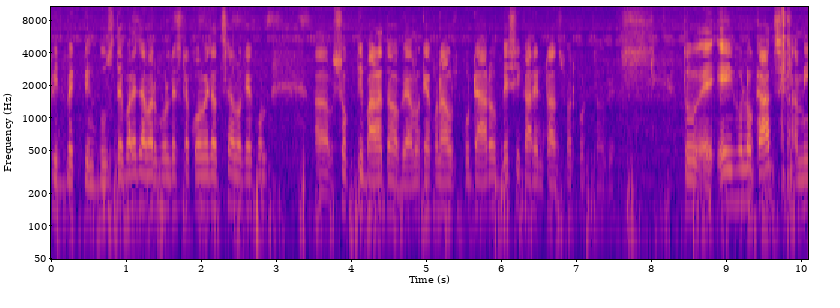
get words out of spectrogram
ফিডব্যাক পিন বুঝতে পারে যে আমার ভোল্টেজটা কমে যাচ্ছে, আমাকে এখন শক্তি বাড়াতে হবে, আমাকে এখন আউটপুটে আরও বেশি কারেন্ট ট্রান্সফার করতে হবে। তো এই হলো কাজ, আমি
